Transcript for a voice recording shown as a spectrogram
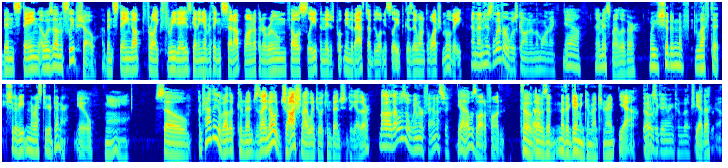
been staying. I was on the sleep show. I've been staying up for like three days, getting everything set up. Wound up in a room, fell asleep, and they just put me in the bathtub to let me sleep because they wanted to watch a movie. And then his liver was gone in the morning. Yeah, I miss my liver. Well you shouldn't have left it you should have eaten the rest of your dinner Ew. yeah So I'm trying to think of other conventions. I know Josh and I went to a convention together. Uh, that was a winter fantasy. Yeah, that was a lot of fun. so Yep. that was another gaming convention right Yeah. That Yeah. was a gaming convention. Yeah, that- sure,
